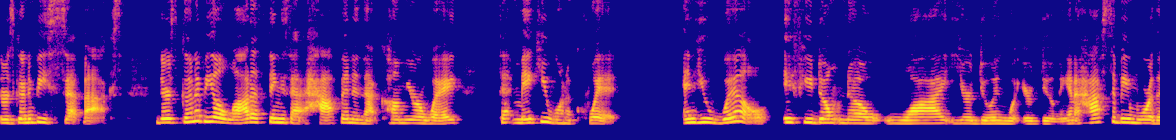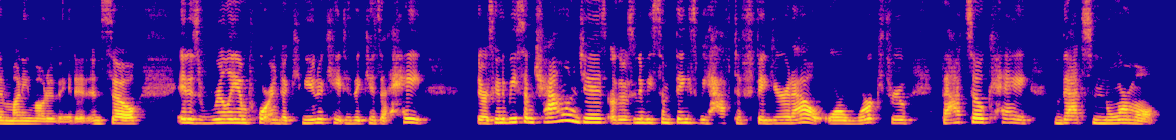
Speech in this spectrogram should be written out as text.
There's going to be setbacks. There's going to be a lot of things that happen and that come your way that make you want to quit. And you will if you don't know why you're doing what you're doing. And it has to be more than money motivated. And so it is really important to communicate to the kids that, hey, there's going to be some challenges or there's going to be some things we have to figure it out or work through. That's okay. That's normal.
